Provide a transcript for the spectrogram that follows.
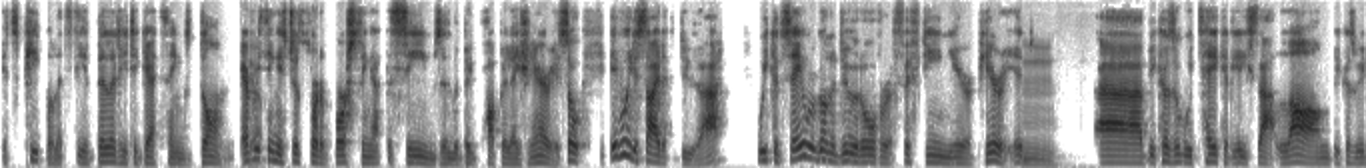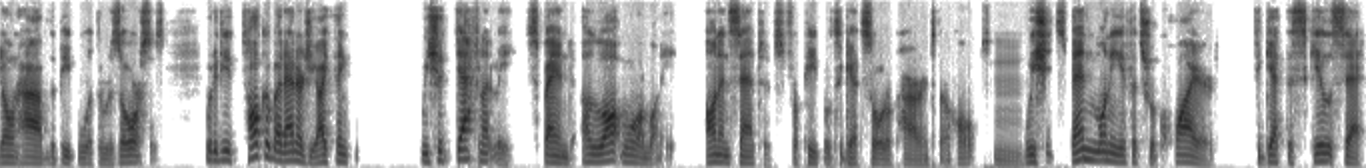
it's people, it's the ability to get things done. Everything is just sort of bursting at the seams in the big population areas. So if we decided to do that, we could say we're going to do it over a 15 year period Hmm. uh, because it would take at least that long because we don't have the people with the resources. But if you talk about energy, I think we should definitely spend a lot more money on incentives for people to get solar power into their homes. Hmm. We should spend money if it's required to get the skill set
